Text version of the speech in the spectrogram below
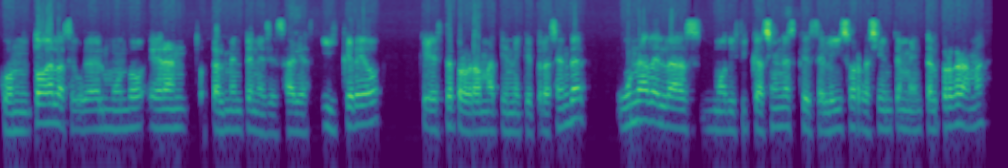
con toda la seguridad del mundo, eran totalmente necesarias y creo que este programa tiene que trascender. Una de las modificaciones que se le hizo recientemente al programa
